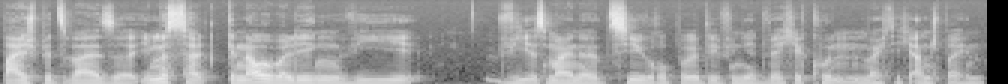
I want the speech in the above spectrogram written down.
Beispielsweise, ihr müsst halt genau überlegen, wie, wie ist meine Zielgruppe definiert, welche Kunden möchte ich ansprechen.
